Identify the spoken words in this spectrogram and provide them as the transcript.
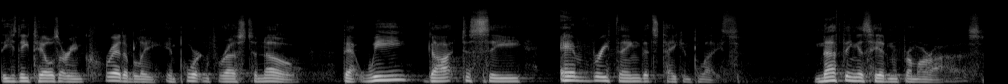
These details are incredibly important for us to know that we got to see everything that's taken place. Nothing is hidden from our eyes.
